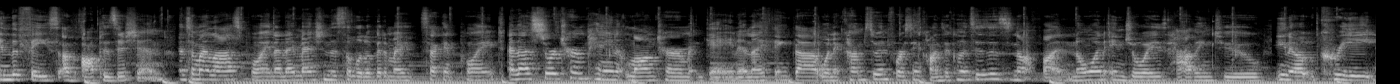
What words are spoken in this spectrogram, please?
in the face of opposition. And so, my last point, and I mentioned this a little bit in my second point, and that's short term pain, long term gain. And I think that when it comes to enforcing consequences, it's not fun. No one enjoys having to, you know, create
